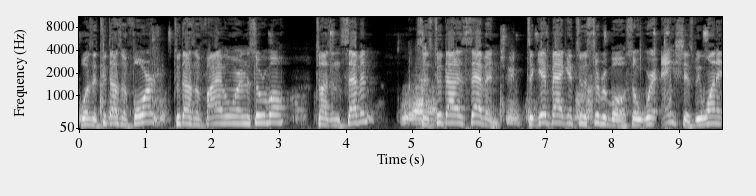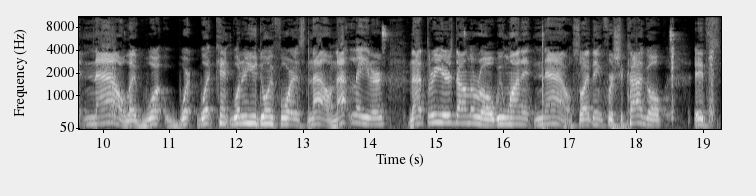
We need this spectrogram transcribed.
was it 2004, 2005 when we were in the Super Bowl, 2007. Since 2007 to get back into the uh-huh. Super Bowl, so we're anxious. We want it now. Like what? What? What can? What are you doing for us now? Not later. Not three years down the road. We want it now. So I think for Chicago, it's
